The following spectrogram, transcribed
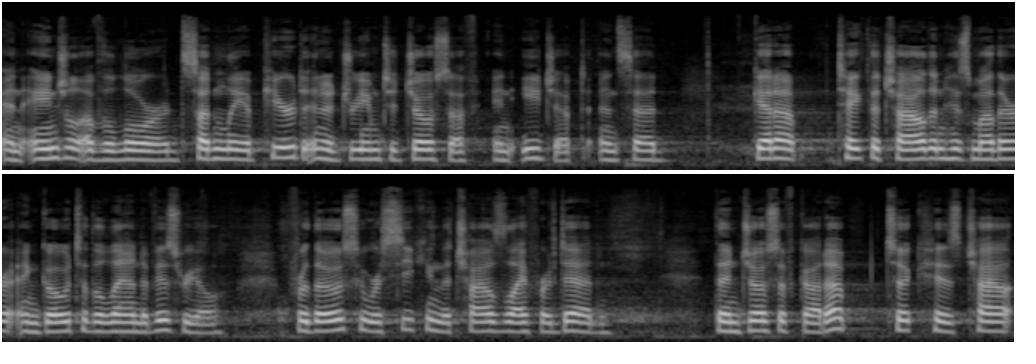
an angel of the Lord suddenly appeared in a dream to Joseph in Egypt and said, Get up, take the child and his mother, and go to the land of Israel, for those who were seeking the child's life are dead. Then Joseph got up, took, his child,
